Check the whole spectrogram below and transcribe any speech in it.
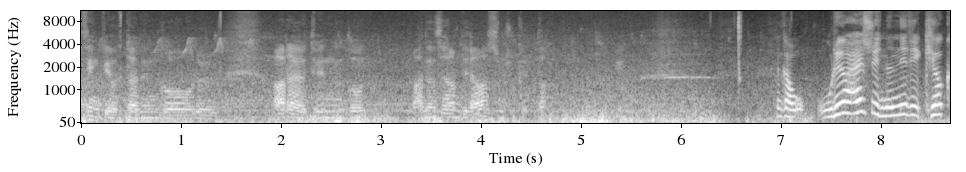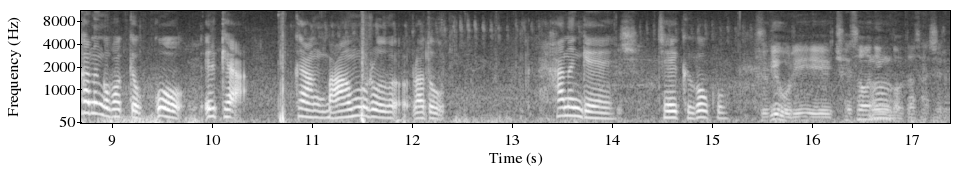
희생되었다는 거를 알아야 되는 건 많은 사람들이 알았으면 좋겠다. 그러니까 우리가 할 수 있는 일이 기억하는 것밖에 없고 이렇게 그냥 마음으로라도 하는 게 그치. 제일 그거고 그게 우리 최선인 어. 거다 사실은.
